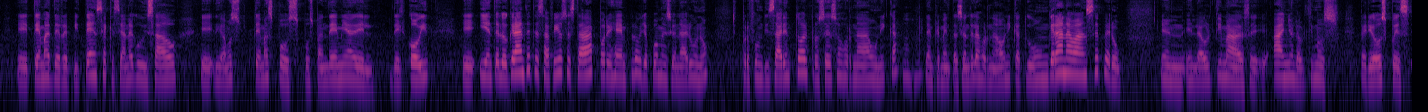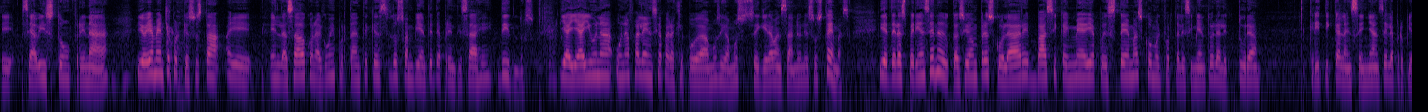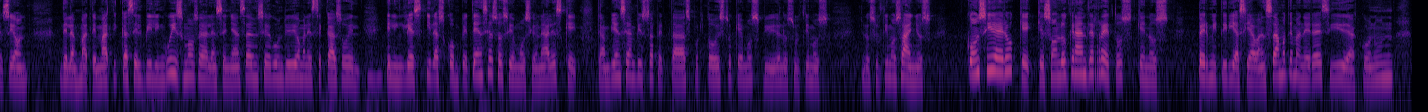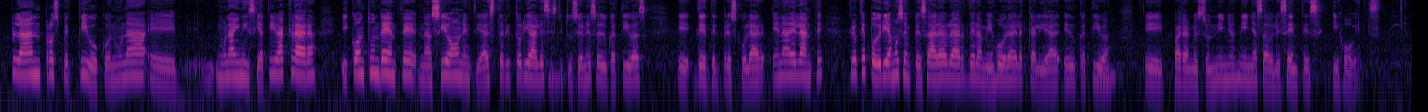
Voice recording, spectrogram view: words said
temas de repitencia que se han agudizado, digamos, temas post, post pandemia del, del COVID. y entre los grandes desafíos está, por ejemplo, yo puedo mencionar uno, profundizar en todo el proceso de jornada única. La implementación de la jornada única tuvo un gran avance, pero en, en los últimos eh, años, los últimos periodos, pues eh, se ha visto frenada. Y obviamente porque eso está eh, enlazado con algo muy importante que es los ambientes de aprendizaje dignos. Y ahí hay una, una falencia para que podamos, digamos, seguir avanzando en esos temas. Y desde la experiencia en educación preescolar, básica y media, pues temas como el fortalecimiento de la lectura crítica, la enseñanza y la apropiación de las matemáticas, el bilingüismo, o sea, la enseñanza de un segundo idioma, en este caso el, el, inglés, y las competencias socioemocionales que también se han visto afectadas por todo esto que hemos vivido en los últimos, en los últimos años, considero que, que son los grandes retos que nos permitiría, si avanzamos de manera decidida con un plan prospectivo, con una, eh, una iniciativa clara, y contundente, nación, entidades territoriales, instituciones educativas eh, desde el preescolar en adelante, creo que podríamos empezar a hablar de la mejora de la calidad educativa eh, para nuestros niños, niñas, adolescentes y jóvenes.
